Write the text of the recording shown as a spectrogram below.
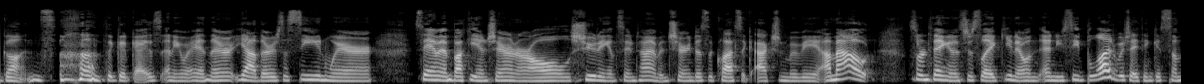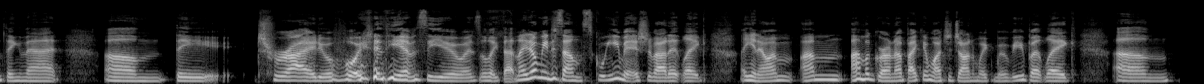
guns, the good guys anyway. And there, yeah, there's a scene where Sam and Bucky and Sharon are all shooting at the same time and Sharon does the classic action movie, I'm out sort of thing. And it's just like, you know, and, and you see blood, which I think is something that, um, they, try to avoid in the MCU and stuff like that. And I don't mean to sound squeamish about it. Like, you know, I'm, I'm, I'm a grown up. I can watch a John Wick movie, but like, um,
